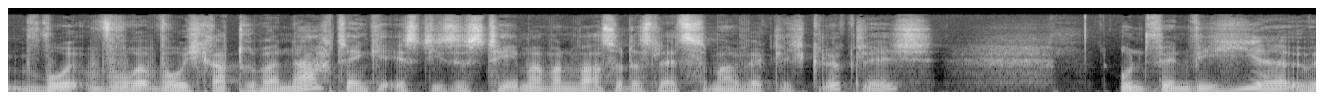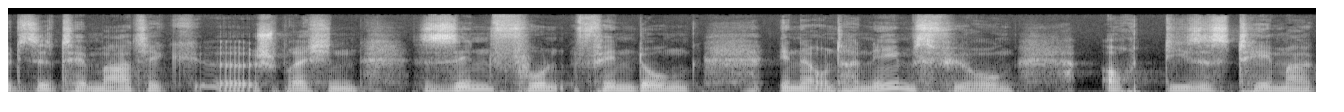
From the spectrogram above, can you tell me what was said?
wo, wo, wo ich gerade drüber nachdenke, ist dieses Thema, wann warst du das letzte Mal wirklich glücklich? Und wenn wir hier über diese Thematik äh, sprechen, Sinnfindung in der Unternehmensführung, auch dieses Thema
